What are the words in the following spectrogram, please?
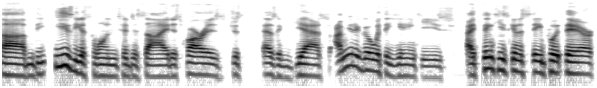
um, the easiest one to decide as far as just as a guess. I'm going to go with the Yankees. I think he's going to stay put there.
